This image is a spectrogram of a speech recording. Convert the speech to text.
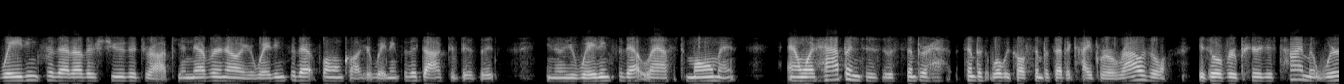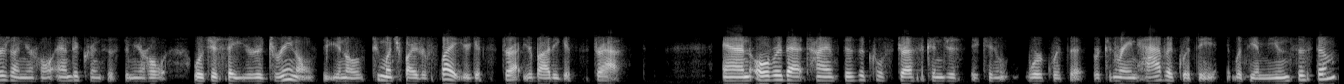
waiting for that other shoe to drop. You never know. You're waiting for that phone call. You're waiting for the doctor visit. You know, you're waiting for that last moment. And what happens is the sympath- what we call sympathetic hyperarousal is over a period of time, it wears on your whole endocrine system, your whole, we'll just say your adrenals. You know, too much fight or flight, you get stressed, your body gets stressed. And over that time, physical stress can just, it can work with the it, can rain havoc with the, with the immune system.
